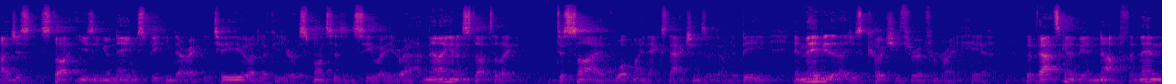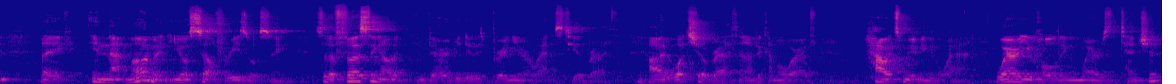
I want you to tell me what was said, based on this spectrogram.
I just start using your name, speaking directly to you. I'd look at your responses and see where you're at, and then I'm going to start to like decide what my next actions are going to be. It may be that I just coach you through it from right here. That that's going to be enough, and then like in that moment, you're self-resourcing. So the first thing I would invariably do is bring your awareness to your breath. Yeah. I would watch your breath, and I become aware of how it's moving and where. Where are you holding and where is the tension?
